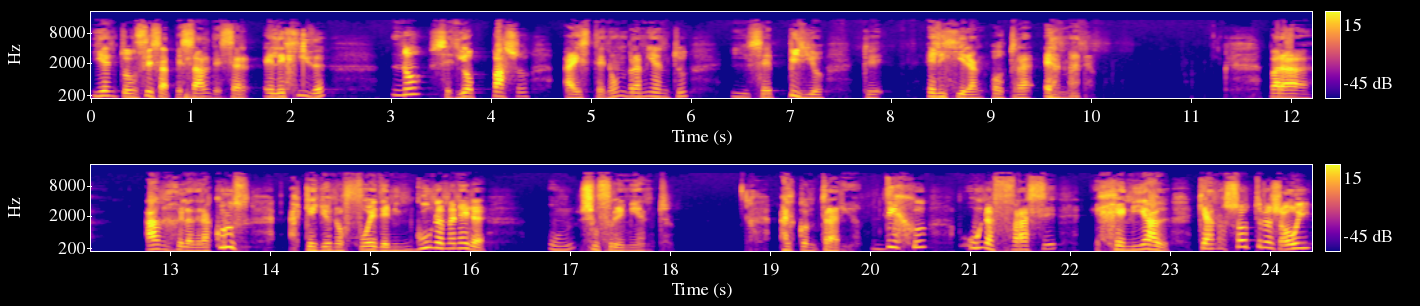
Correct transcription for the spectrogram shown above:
Y entonces, a pesar de ser elegida, no se dio paso a este nombramiento y se pidió que eligieran otra hermana. Para Ángela de la Cruz aquello no fue de ninguna manera un sufrimiento. Al contrario, dijo una frase genial que a nosotros hoy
